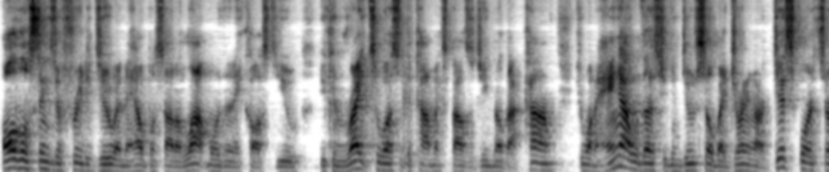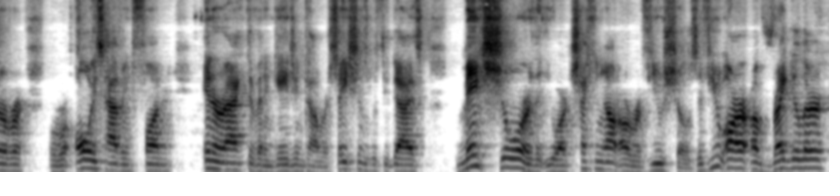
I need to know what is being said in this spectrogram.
All those things are free to do, and they help us out a lot more than they cost you. You can write to us at thecomicspals at gmail.com. If you want to hang out with us, you can do so by joining our Discord server, where we're always having fun, interactive, and engaging conversations with you guys. Make sure that you are checking out our review shows. If you are a regular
